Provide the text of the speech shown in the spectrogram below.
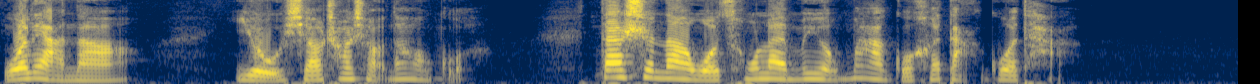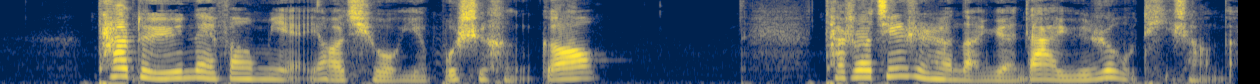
我俩呢有小吵小闹过，但是呢，我从来没有骂过和打过她。她对于那方面要求也不是很高。她说精神上的远大于肉体上的。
